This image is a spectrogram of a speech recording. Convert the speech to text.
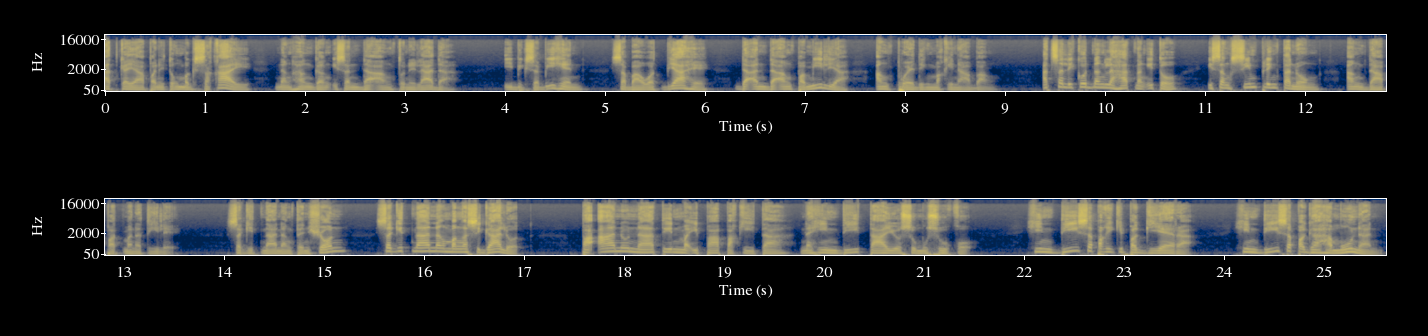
at kaya pa nitong magsakay ng hanggang 100 tonelada. Ibig sabihin, sa bawat biyahe, daan-daang pamilya ang pwedeng makinabang. At sa likod ng lahat ng ito, isang simpleng tanong ang dapat manatili. Sa gitna ng tensyon, sa gitna ng mga sigalot, paano natin maipapakita na hindi tayo sumusuko? Hindi sa pakikipagyera, hindi sa paghahamunan,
